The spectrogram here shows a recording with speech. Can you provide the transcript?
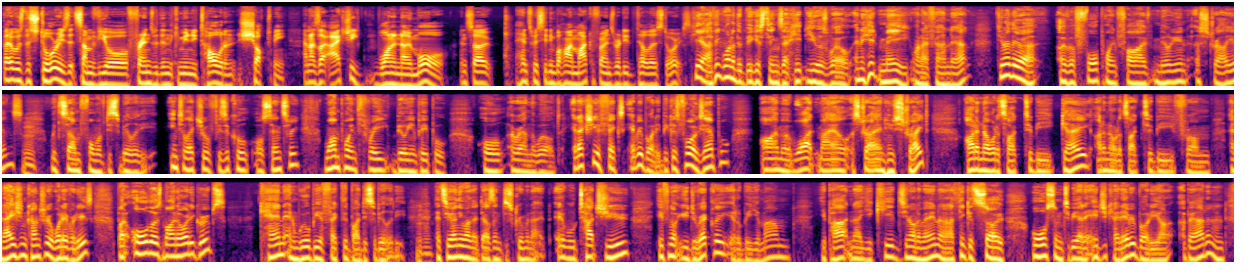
But it was the stories that some of your friends within the community told, and it shocked me. And I was like, I actually want to know more. And so, hence, we're sitting behind microphones ready to tell those stories. Yeah, I think one of the biggest things that hit you as well, and it hit me when I found out. Do you know there are over 4.5 million Australians mm. with some form of disability, intellectual, physical, or sensory? 1.3 billion people all around the world. It actually affects everybody because, for example, I'm a white male Australian who's straight. I don't know what it's like to be gay. I don't know what it's like to be from an Asian country or whatever it is. But all those minority groups can and will be affected by disability. It's the only one that doesn't discriminate. It will touch you, if not you directly, it'll be your mum, your partner, your kids, you know what I mean? And I think it's so awesome to be able to educate everybody on, about it. And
